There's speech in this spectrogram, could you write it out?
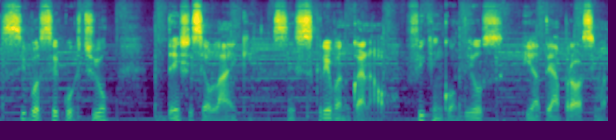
Se você curtiu, deixe seu like, se inscreva no canal. Fiquem com Deus e até a próxima.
